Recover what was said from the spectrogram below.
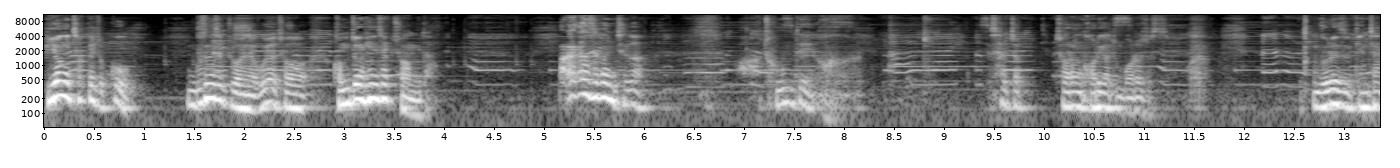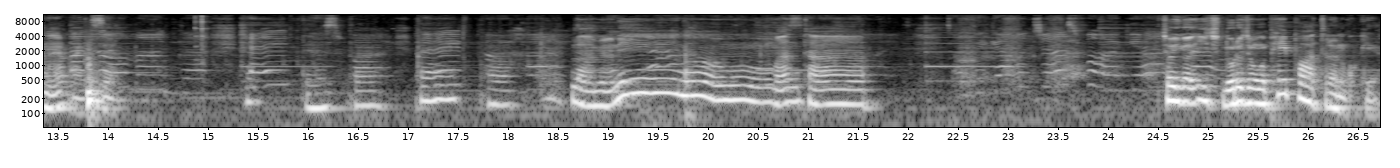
B형이 착해졌고 무슨 색 좋아하냐고요? 저 검정 흰색 좋아합니다. 빨간색은 제가 아, 좋은데 아, 살짝 저랑 거리가 좀 멀어졌어. 노래도 괜찮아요? 알겠어요. 라면이 너무 많다. 저희가 이 노래 제목은 Paper Hearts라는 곡이에요.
